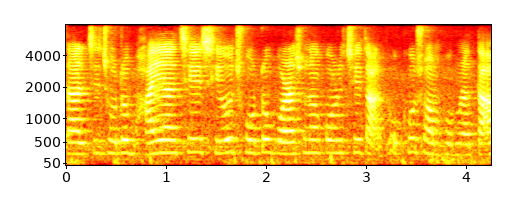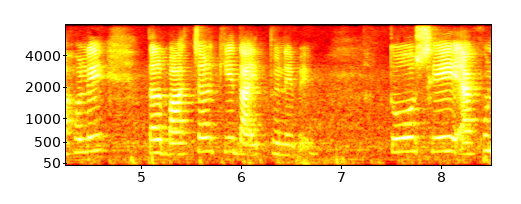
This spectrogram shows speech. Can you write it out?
তার যে ছোট ভাই আছে সেও ছোট পড়াশোনা করছে, তার পক্ষেও সম্ভব না। তাহলে তার বাচ্চার কে দায়িত্ব নেবে? তো সে এখন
